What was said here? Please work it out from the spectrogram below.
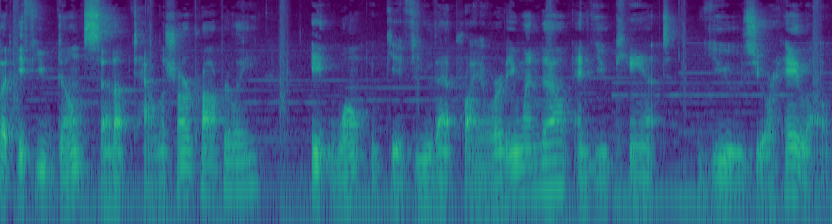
But if you don't set up Talishar properly, it won't give you that priority window and you can't use your Halo.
